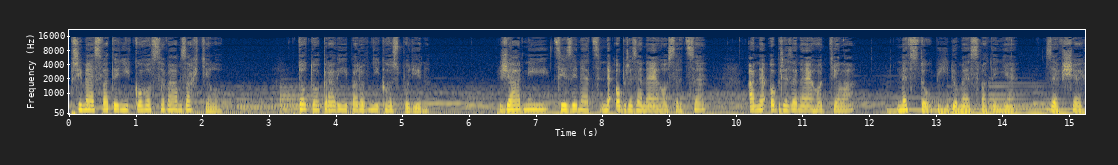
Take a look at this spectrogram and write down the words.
při mé svatyni, koho se vám zachtělo. Toto praví panovník hospodin. Žádný cizinec neobřezaného srdce a neobřezaného těla nevstoupí do mé svatyně ze všech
